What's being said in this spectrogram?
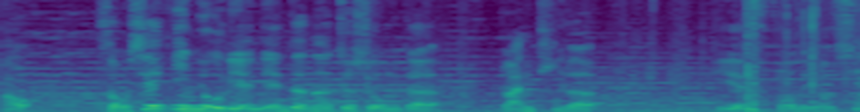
好，首先映入眼帘的呢，就是我们的软体了，PS4 的游戏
